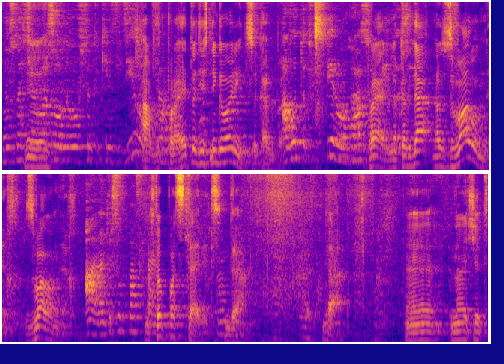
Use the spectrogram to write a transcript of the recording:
Но сначала Э. же он его все-таки сделал. А вот про это здесь не говорится, как бы. А вот в первом посуке Правильно, когда но звал он их, звал он их, А, на то, чтобы поставить. на чтобы подставить, да. Да. Э, значит,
